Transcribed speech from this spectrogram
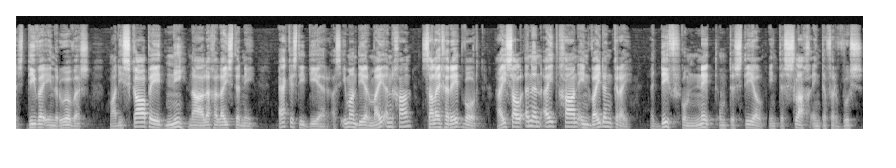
is diewe en rowers, maar die skape het nie na hulle geluister nie. Ek is die deur. As iemand deur my ingaan, sal hy gered word. Hy sal in en uit gaan en veiding kry. 'n Dief kom net om te steel en te slag en te verwoes.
